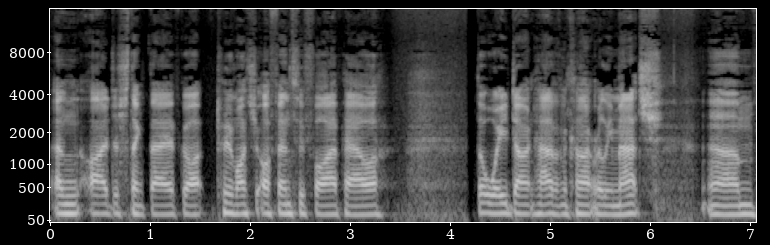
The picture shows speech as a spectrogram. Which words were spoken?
And I just think they've got too much offensive firepower that we don't have and can't really match. Um,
